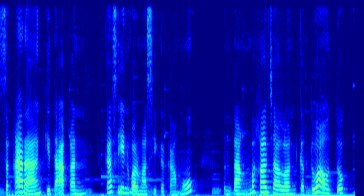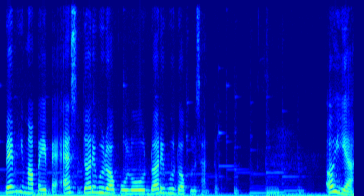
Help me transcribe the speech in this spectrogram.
sekarang kita akan kasih informasi ke kamu tentang bakal calon ketua untuk BEM Hima PIPS 2020-2021. Oh iya,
